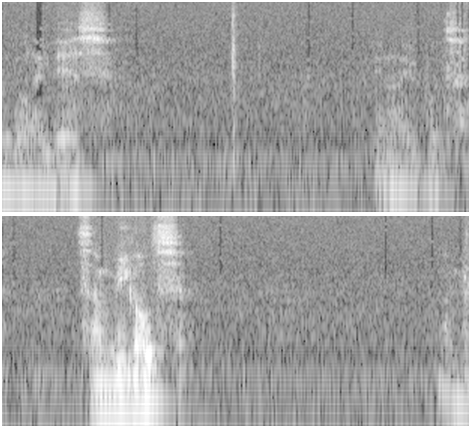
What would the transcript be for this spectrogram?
You'll go like this. You know, you put some wiggles. Number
